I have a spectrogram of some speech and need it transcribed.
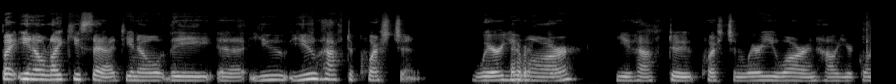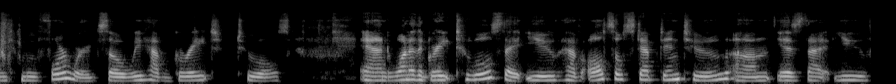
but you know, like you said, you know, the uh, you you have to question where you Everything. are you have to question where you are and how you're going to move forward. So we have great tools. And one of the great tools that you have also stepped into um, is that you've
